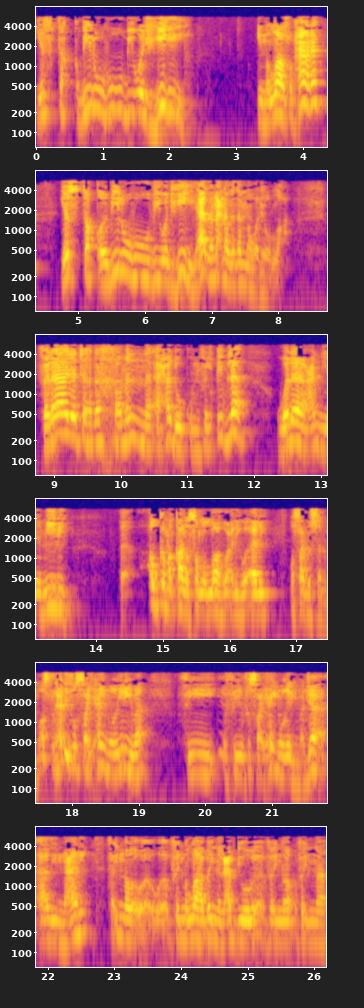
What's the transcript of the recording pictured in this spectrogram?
يستقبله بوجهه. إن الله سبحانه يستقبله بوجهه. هذا معنى فثم وجه الله. فلا يتدخمن أحدكم في القبلة ولا عن يمينه. أو كما قال صلى الله عليه وآله وصحبه وسلم. أصل الحديث في الصحيحين وغيرهما في في في الصحيحين وغيرهما. جاء هذه المعاني فإن فإن الله بين العبد فإن فإن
